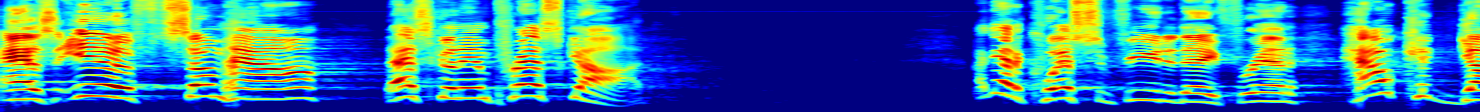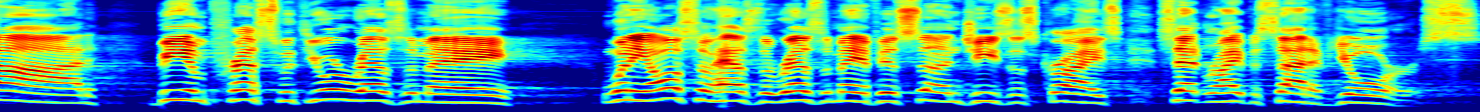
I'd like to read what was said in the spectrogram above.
as if somehow that's going to impress God. I got a question for you today, friend. How could God be impressed with your resume when he also has the resume of his son, Jesus Christ, set right beside of yours?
